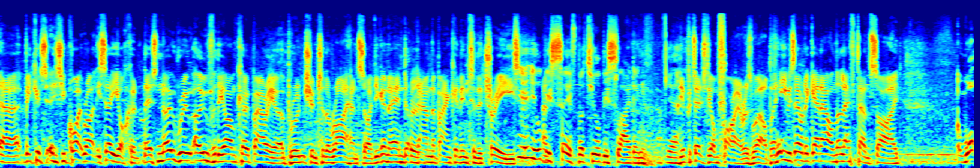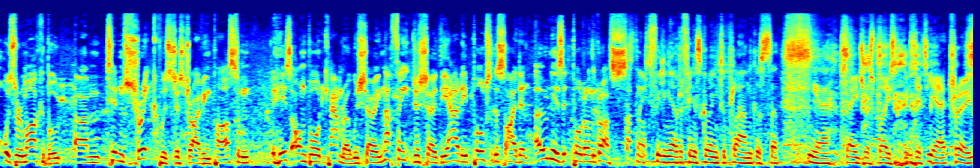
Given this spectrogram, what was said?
uh, because as you quite rightly say, Jochen, there's no route over the Armco barrier at Brünnchen to the right-hand side. You're going to end up down the bank and into the trees. You- You'll be safe, but you'll be sliding. Yeah. You're potentially on fire as well. But he was able to get out on the left hand side. And what was remarkable, um, Tim Schrick was just driving past, and his onboard camera was showing nothing. It just showed the Audi pull to the side, and only as it pulled on the grass, suddenly. Not feeling everything is going to plan because that, yeah. Dangerous place to be sitting. Yeah, true.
